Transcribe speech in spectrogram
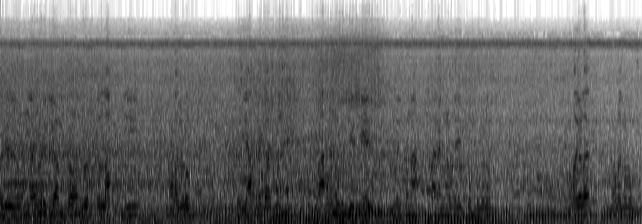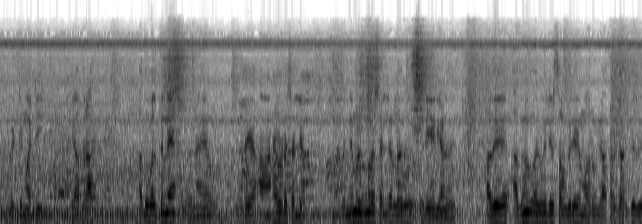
ഒരു ഒന്നര ഒരു കിലോമീറ്ററോളം ദൂരത്തുള്ള ഈ മുളകളും യാത്രക്കാർക്കും വാഹനങ്ങൾക്കും ഭീഷണിയായി നിൽക്കുന്ന മരങ്ങളുടെ കൊമ്പുകളും മുളകളെ മുളകളും വെട്ടിമാറ്റി യാത്ര. അതുപോലെ തന്നെ ഇവിടെ ആനകളുടെ ശല്യം വന്യമൃഗങ്ങളുടെ ശല്യമുള്ളത് ഒരു ഏരിയയാണിത്. അത് അതും ഒരു വലിയൊരു സൗകര്യമായി മാറും. യാത്രക്കാർക്ക് ഇത്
